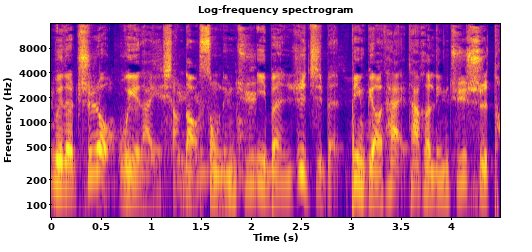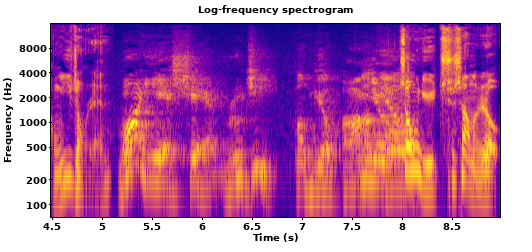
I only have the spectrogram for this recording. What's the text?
为了吃肉，物业大爷想到送邻居一本日记本，并表态他和邻居是同一种人。我也。写日记，朋友，朋友，终于吃上了肉。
